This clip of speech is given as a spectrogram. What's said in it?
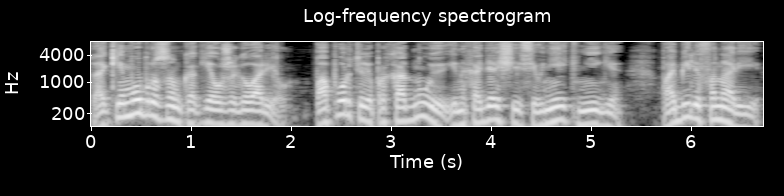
Таким образом, как я уже говорил, Попортили проходную и находящиеся в ней книги, побили фонари,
